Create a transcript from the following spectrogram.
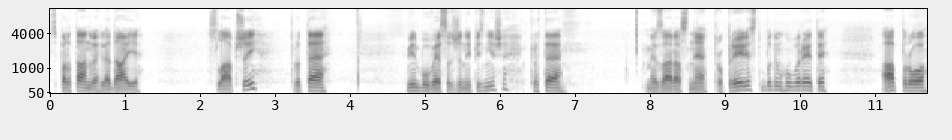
Спартан виглядає слабший, проте він був висаджений пізніше. Проте ми зараз не про приріст будемо говорити, а про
